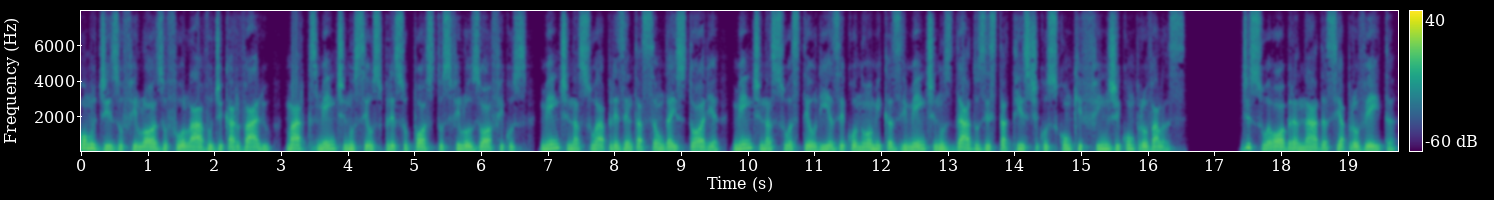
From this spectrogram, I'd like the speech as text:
Como diz o filósofo Olavo de Carvalho, Marx mente nos seus pressupostos filosóficos, mente na sua apresentação da história, mente nas suas teorias econômicas e mente nos dados estatísticos com que finge comprová-las. De sua obra nada se aproveita,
